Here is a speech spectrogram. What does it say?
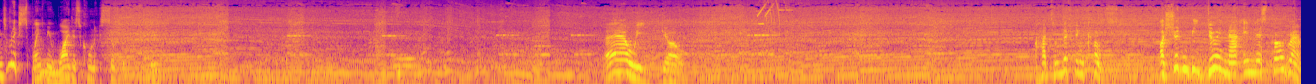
Can someone explain to me why this corner is so difficult to do? There we go. I had to lift and coast. I shouldn't be doing that in this program.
